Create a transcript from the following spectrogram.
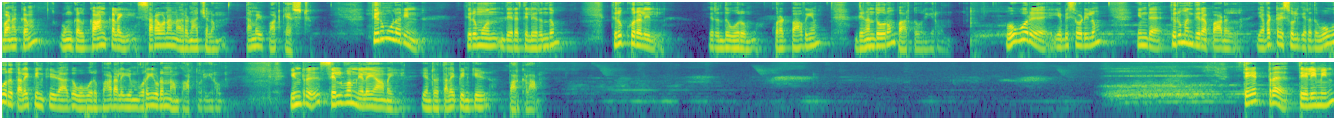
வணக்கம். உங்கள் காண்கலை சரவணன் அருணாச்சலம் தமிழ் பாட்காஸ்ட். திருமூலரின் திருமந்திரத்திலிருந்தும் திருக்குறளில் இருந்து ஒரு குரட்பாவையும் தினந்தோறும் பார்த்து வருகிறோம். ஒவ்வொரு எபிசோடிலும் இந்த திருமந்திர பாடல் எவற்றை சொல்கிறது ஒவ்வொரு தலைப்பின் கீழாக ஒவ்வொரு பாடலையும் உரையுடன் நாம் பார்த்து வருகிறோம். இன்று செல்வம் நிலையாமை என்ற தலைப்பின் கீழ் பார்க்கலாம். தேற்ற தெளிமின்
